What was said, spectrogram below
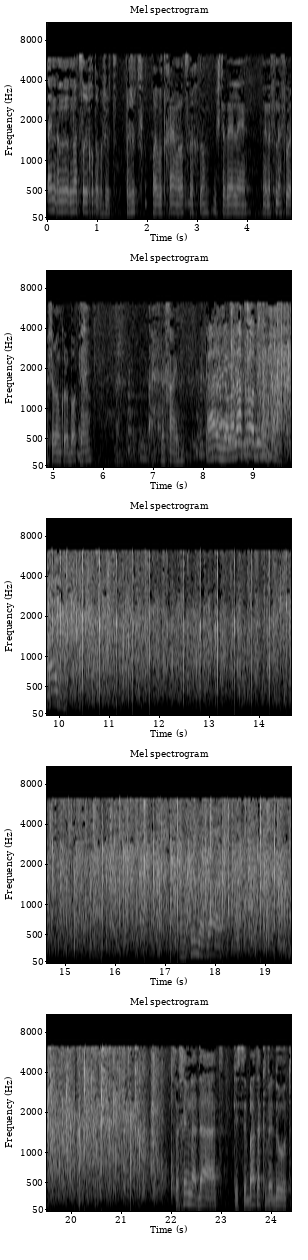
אין, אני לא צריך אותו פשוט, פשוט אוהב אתכם, אני לא צריך אותו, משתדל אה, לנפנף לו לשלום כל בוקר. לחיים. חיים, גם אנחנו אוהבים אותך. חיים. צריכים לדעת, צריכים לדעת כי סיבת הכבדות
